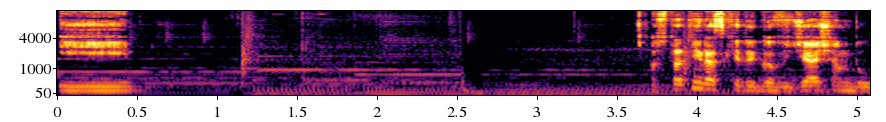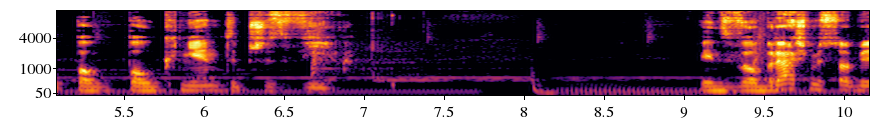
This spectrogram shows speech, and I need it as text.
I ostatni raz, kiedy go widziałeś, on był po, połknięty przez wija. Więc wyobraźmy sobie,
